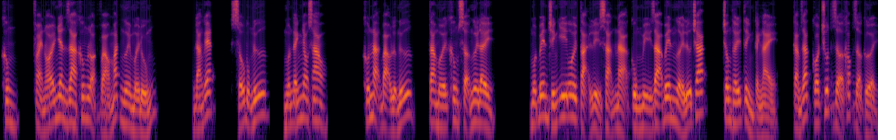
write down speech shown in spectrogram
Không, phải nói nhân ra không lọt vào mắt ngươi mới đúng đáng ghét, xấu bụng nữ, muốn đánh nhau sao? Khốn nạn bạo lực nữ, ta mới không sợ ngươi đây. Một bên chính y ôi tại lì sạn nạ cùng mị dạ bên người lữ trác, trông thấy tình cảnh này, cảm giác có chút dở khóc dở cười.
